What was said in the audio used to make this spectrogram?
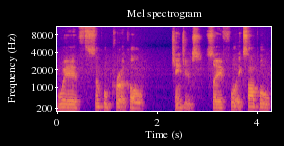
with simple protocol changes. So, for example,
